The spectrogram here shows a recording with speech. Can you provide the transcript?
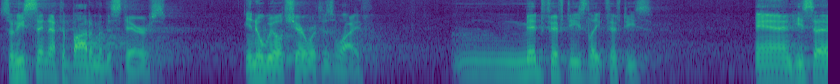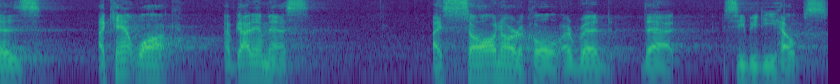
So he's sitting at the bottom of the stairs in a wheelchair with his wife, mid 50s, late 50s. And he says, I can't walk. I've got MS. I saw an article, I read that CBD helps.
